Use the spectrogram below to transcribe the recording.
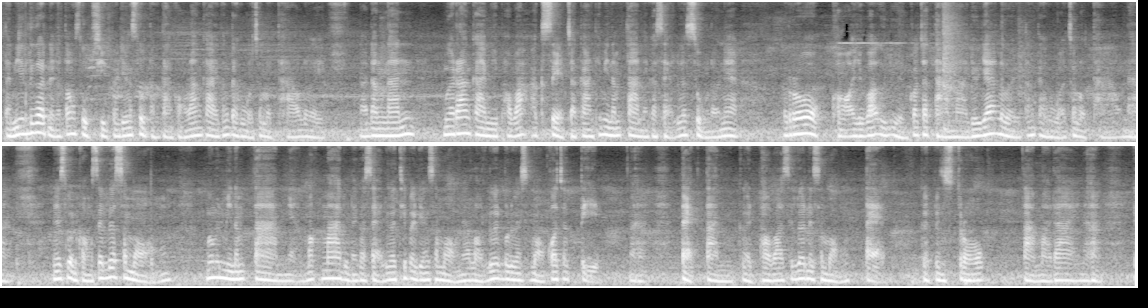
แต่นี่เลือดเนี่ยจะต้องสูบฉีดไปเลี้ยงส่วนต่างๆของร่างกายตั้งแต่หัวจรดเท้าเลยนะดังนั้นเมื่อร่างกายมีภาวะอักเสบจากการที่มีน้ำตาลในกระแสเลือดสูงแล้วเนี่ยโรคของอวัยวะอื่นๆ ก็จะตามมาเยอะแยะเลย ตั้งแต่หัวจรดเท้านะฮะในส่วนของเส้นเลือดสมอง เมื่อมันมีน้ำตาลเนี่ยมากๆอยู่ในกระแสเลือดที่ไปเลี้ยงสมองเนี่ยหลอดเลือดบริเวณสมองก็จะตีบนะฮะแตกตันเกิดภาวะเส้นเลือดในสมองแตกเกิดเป็นสโตรก ตามมาได้นะฮะใน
